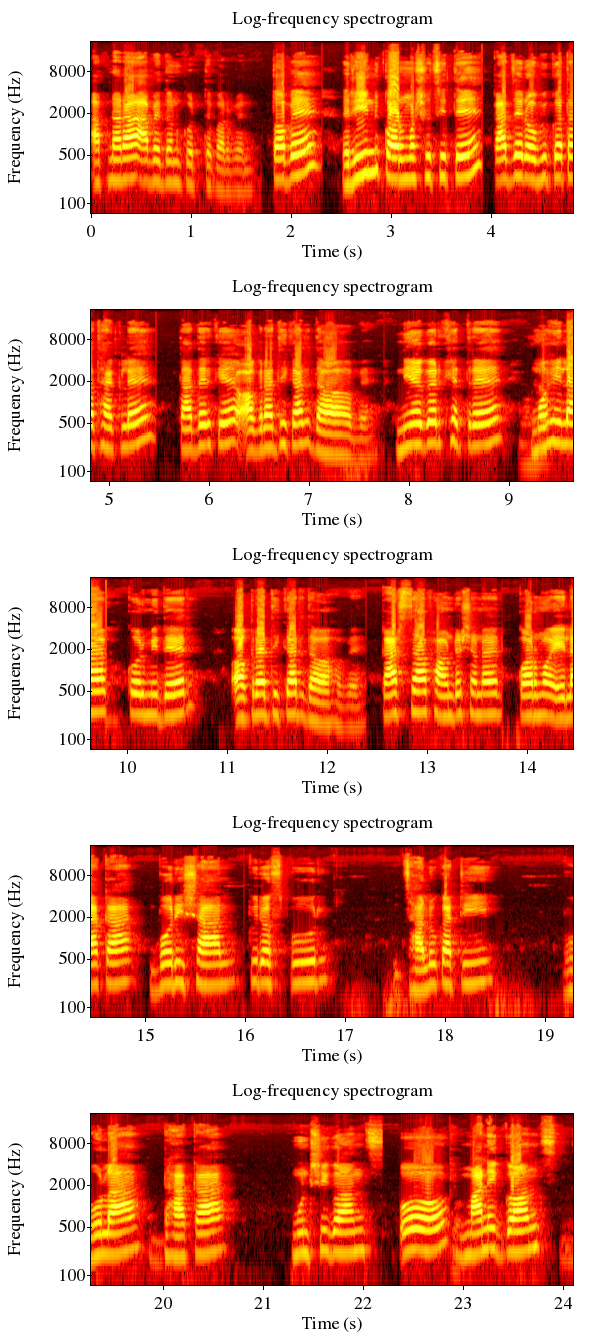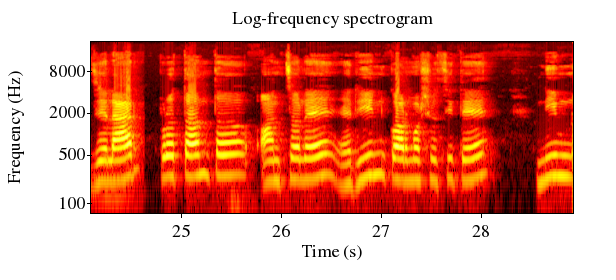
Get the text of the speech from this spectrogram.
আপনারা আবেদন করতে পারবেন। তবে ঋণ কর্মসূচিতে কাজের অভিজ্ঞতা থাকলে তাদেরকে অগ্রাধিকার দেওয়া হবে। নিয়োগের ক্ষেত্রে মহিলা কর্মীদের অগ্রাধিকার দেওয়া হবে। কারসা ফাউন্ডেশনের কর্ম এলাকা বরিশাল, পিরোজপুর ঝালুকাঠি ভোলা, ঢাকা মুন্সীগঞ্জ ও মানিকগঞ্জ জেলার প্রত্যন্ত অঞ্চলে ঋণ কর্মসূচিতে নিম্ন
